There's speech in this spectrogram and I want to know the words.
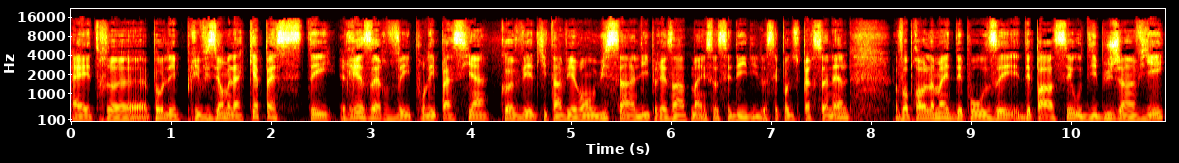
être, euh, pas les prévisions, mais la capacité réservée pour les patients COVID, qui est environ 800 lits présentement, et ça c'est des lits, c'est pas du personnel, va probablement être déposée, dépassée au début janvier.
